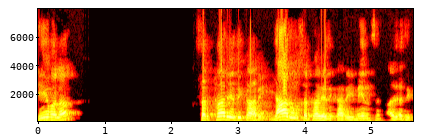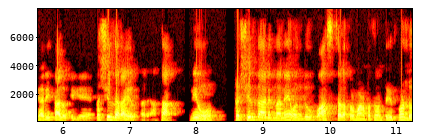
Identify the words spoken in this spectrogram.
ಕೇವಲ ಸರ್ಕಾರಿ ಅಧಿಕಾರಿ, ಯಾರು ಸರ್ಕಾರಿ ಅಧಿಕಾರಿ ಮೇನ್ ಅಧಿಕಾರಿ ತಾಲೂಕಿಗೆ ತಹಶೀಲ್ದಾರ್ ಆಗಿರ್ತಾರೆ. ಅಂತ ನೀವು ತಹಶೀಲ್ದಾರಿಂದಾನೇ ಒಂದು ವಾಸಸ್ಥಳ ಪ್ರಮಾಣ ಪತ್ರವನ್ನು ತೆಗೆದುಕೊಂಡು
